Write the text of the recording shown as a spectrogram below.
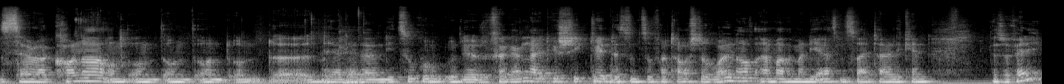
Sarah Connor und, und, und, und, und äh, der, der dann die Zukunft in die Vergangenheit geschickt wird. Das sind so vertauschte Rollen auf einmal, wenn man die ersten zwei Teile kennt. Bist du fertig?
